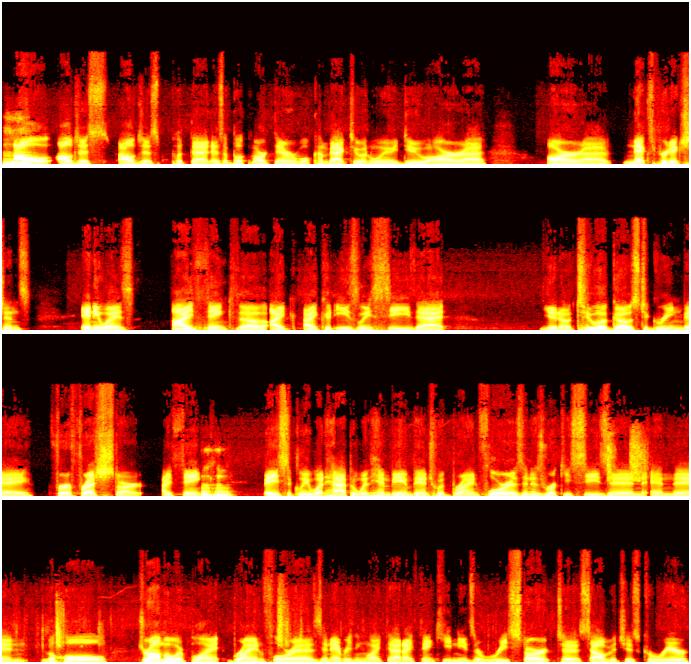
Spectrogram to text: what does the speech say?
Hmm. I'll I'll just I'll just put that as a bookmark there, and we'll come back to it when we do our uh, our uh, next predictions. Anyways, I think though I I could easily see that you know Tua goes to Green Bay for a fresh start. I think Mhm. basically what happened with him being benched with Brian Flores in his rookie season, and then the whole drama with Brian Flores and everything like that. I think he needs a restart to salvage his career.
